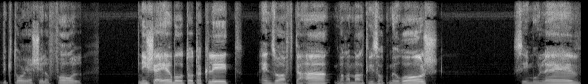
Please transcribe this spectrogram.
ויקטוריה של הפול. נישאר באותו תקליט, אין זו הפתעה, כבר אמרתי זאת מראש. שימו לב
